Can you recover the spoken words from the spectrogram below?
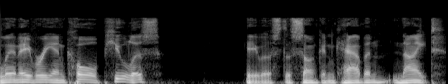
Lynn Avery and Cole Pulice gave us The Sunken Cabin, Night.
